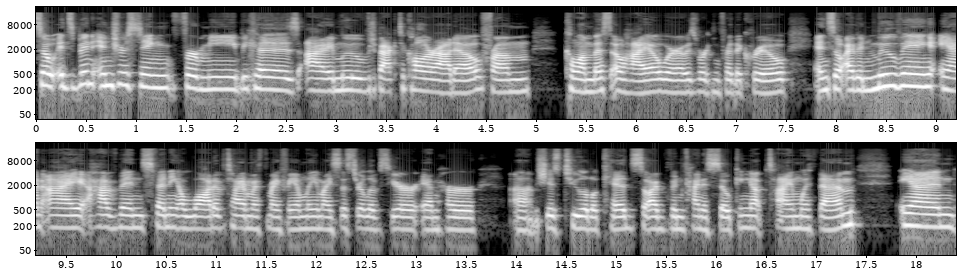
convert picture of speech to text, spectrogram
so it's been interesting for me because I moved back to Colorado from Columbus, Ohio, where I was working for the crew. And so I've been moving and I have been spending a lot of time with my family. My sister lives here and her, um, she has two little kids. So I've been kind of soaking up time with them. And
